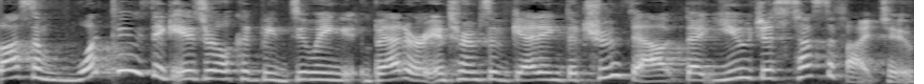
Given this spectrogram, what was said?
Bassem, what do you think Israel could be doing better in terms of getting the truth out that you just testified to?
